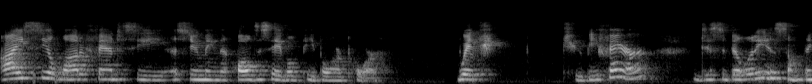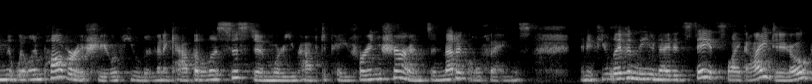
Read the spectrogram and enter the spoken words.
I see a lot of fantasy assuming that all disabled people are poor, which, to be fair, disability is something that will impoverish you if you live in a capitalist system where you have to pay for insurance and medical things. And if you live in the United States like I do,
